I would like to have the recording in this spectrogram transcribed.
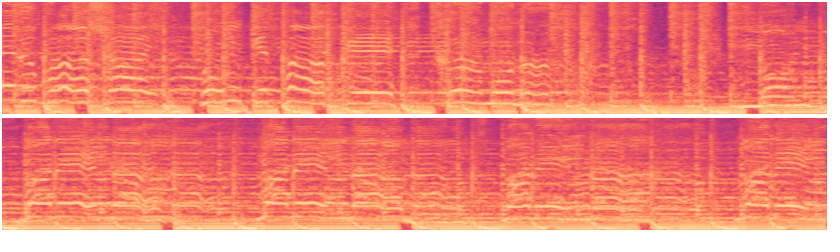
মায়ের ভাষা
